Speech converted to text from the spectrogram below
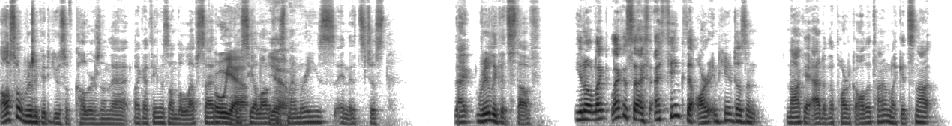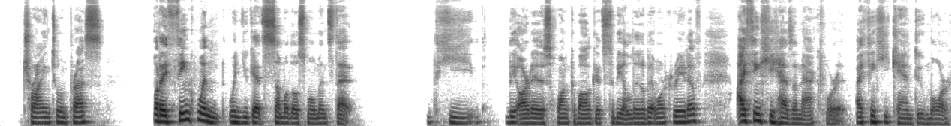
Also really good use of colors on that. Like i think it's on the left side Oh, where you yeah. can see a lot of his Yeah. memories and it's just like really good stuff. You know like like i said I, th- I think the art in here doesn't knock it out of the park all the time. Like it's not trying to impress. But i think when when you get some of those moments that he the artist juan cabal gets to be a little bit more creative i think he has a knack for it. I think he can do more.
